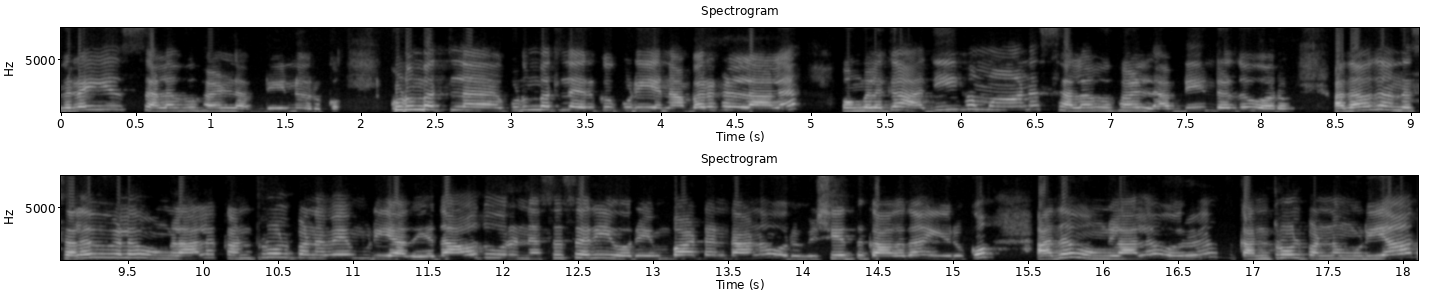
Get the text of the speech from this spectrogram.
விரைய செலவுகள் அப்படின்னு இருக்கும். குடும்பத்துல குடும்பத்துல இருக்கக்கூடிய நபர்களால உங்களுக்கு அதிகமான செலவுகள் அப்படின்றது வரும். அதாவது அந்த செலவுகளை உங்களால கண்ட்ரோல் பண்ணவே முடியாது. ஏதாவது ஒரு நெசசரி ஒரு இம்பார்ட்டண்டான ஒரு விஷயத்துக்காக தான் இருக்கும். அதை உங்களால ஒரு கண்ட்ரோல் பண்ண முடியாத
